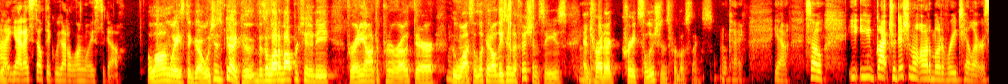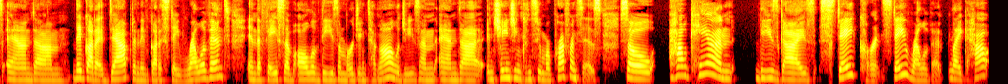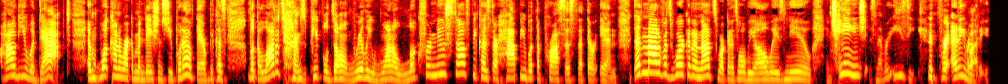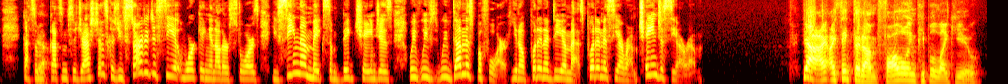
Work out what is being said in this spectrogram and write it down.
Yeah. Uh, yet I still think we got a long ways to go a long ways to go, which is good because there's a lot of opportunity for any entrepreneur out there who mm-hmm. wants to look at all these inefficiencies mm-hmm. and try to create solutions for those things. Okay. Yeah. So you've got traditional automotive retailers and um, they've got to adapt and they've got to stay relevant in the face of all of these emerging technologies and, and, uh, and changing consumer preferences. So how can these guys stay current stay relevant? Like how how do you adapt? And what kind of recommendations do you put out there? Because look a lot of times people don't really want to look for new stuff because they're happy with the process that they're in. Doesn't matter if it's working or not it's working it's what we always knew. And change is never easy for anybody. Right. got some yeah. got some suggestions? Because you've started to see it working in other stores. You've seen them make some big changes. We've we've we've done this before. You know put in a dms put in a crm change a crm yeah, I, I think that um, following people like you,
